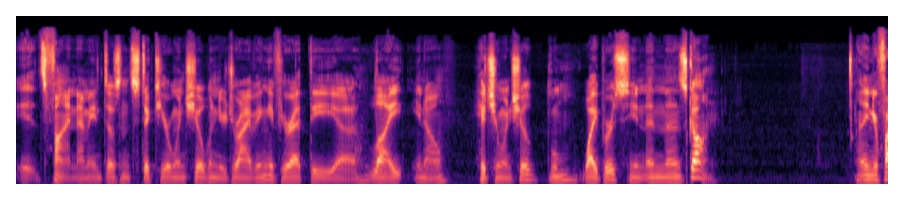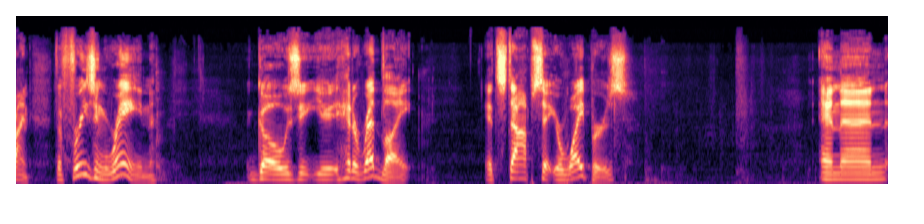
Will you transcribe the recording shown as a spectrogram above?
It's fine. I mean, it doesn't stick to your windshield when you're driving. If you're at the uh, light, you know, hit your windshield, boom, wipers, and then it's gone. And you're fine. The freezing rain goes. You hit a red light it stops at your wipers, and then,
